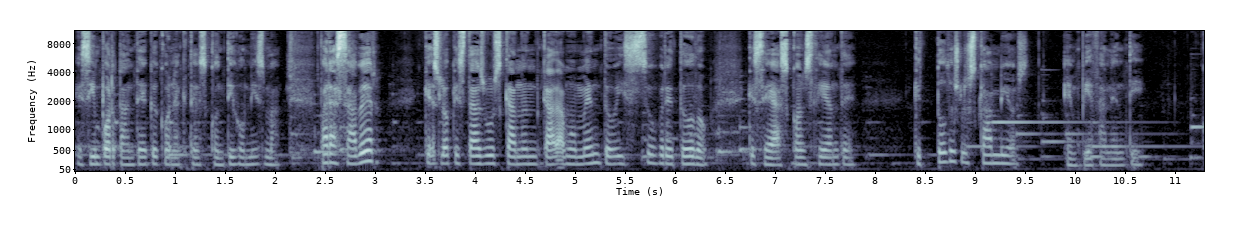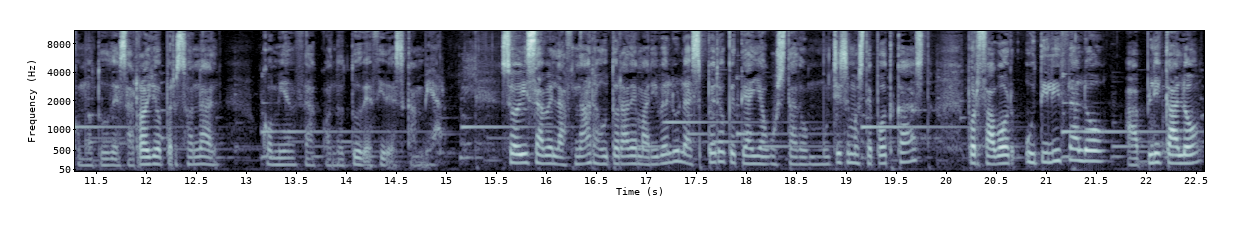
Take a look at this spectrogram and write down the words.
Es importante que conectes contigo misma para saber qué es lo que estás buscando en cada momento y sobre todo que seas consciente que todos los cambios empiezan en ti, como tu desarrollo personal comienza cuando tú decides cambiar. Soy Isabel Aznar, autora de Maribélula. Espero que te haya gustado muchísimo este podcast. Por favor, utilízalo, aplícalo,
